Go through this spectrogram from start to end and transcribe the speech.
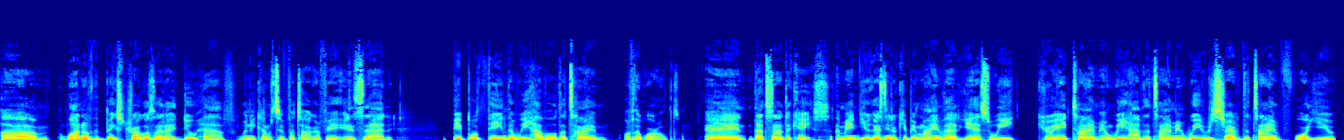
Um, one of the big struggles that I do have when it comes to photography is that people think that we have all the time of the world, and that's not the case. I mean, you guys need to keep in mind that yes, we create time and we have the time and we reserve the time for you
